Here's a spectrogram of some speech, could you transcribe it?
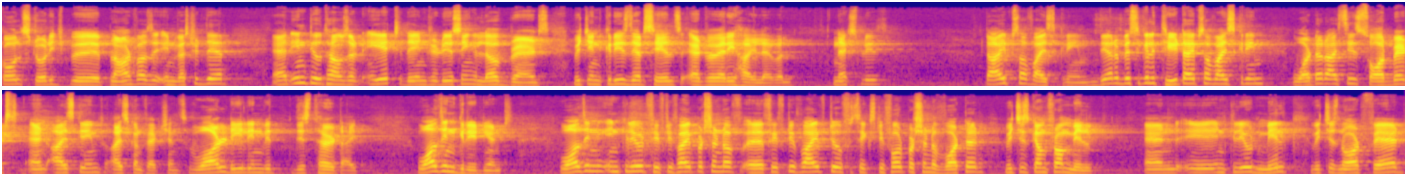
coal storage uh, plant was invested there. And in 2008, they introducing Love brands, which increased their sales at a very high level. Next, please. Types of ice cream. There are basically three types of ice cream: water ices, sorbets, and ice creams, ice confections. Wall deal in with this third type. Wall's ingredients. Walls in, include 55% of uh, 55 to 64% of water, which is come from milk, and include milk, which is not fed,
